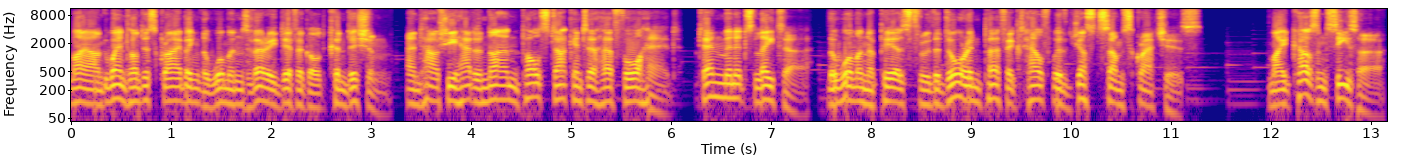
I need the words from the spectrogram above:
My aunt went on describing the woman's very difficult condition and how she had an iron pole stuck into her forehead. 10 minutes later, the woman appears through the door in perfect health with just some scratches. My cousin sees her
